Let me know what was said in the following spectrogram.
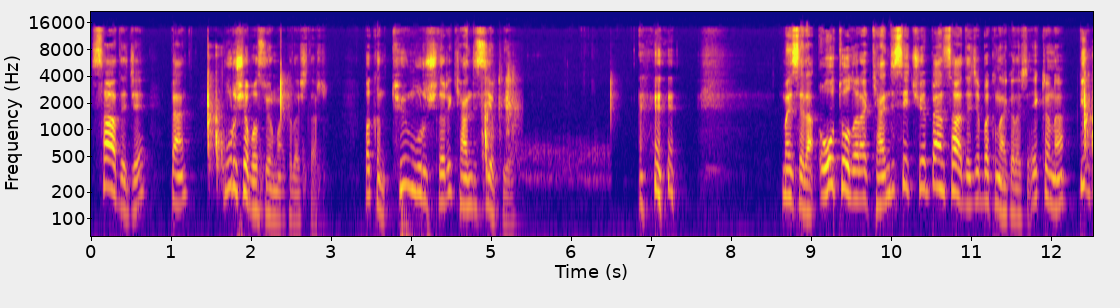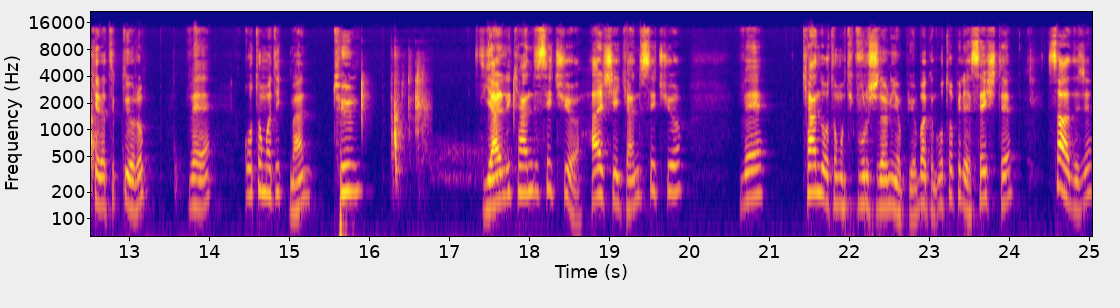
Sadece ben vuruşa basıyorum arkadaşlar. Bakın tüm vuruşları kendisi yapıyor. Mesela auto olarak kendi seçiyor. Ben sadece bakın arkadaşlar ekrana bir kere tıklıyorum ve otomatikmen tüm yerli kendi seçiyor. Her şeyi kendi seçiyor ve kendi otomatik vuruşlarını yapıyor. Bakın autoplay seçti. Sadece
